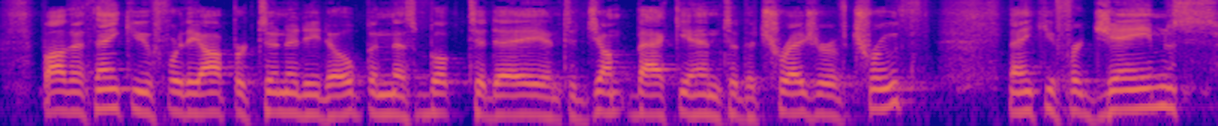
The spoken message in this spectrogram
Father, thank you for the opportunity to open this book today and to jump back into the treasure of truth. Thank you for James.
